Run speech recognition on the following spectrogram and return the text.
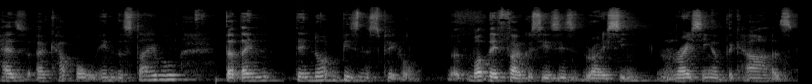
has a couple in the stable, but they they're not business people. What their focus is is racing, racing of the cars,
